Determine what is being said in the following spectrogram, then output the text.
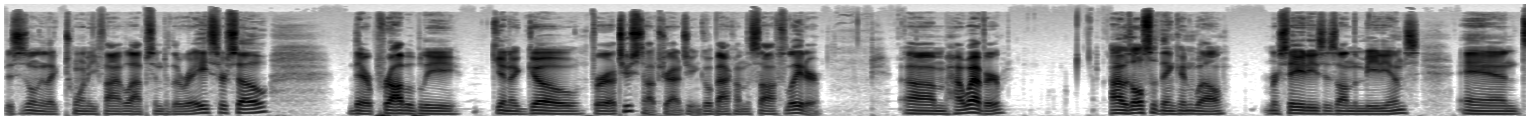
this is only like 25 laps into the race or so. They're probably going to go for a two stop strategy and go back on the softs later. Um, however, I was also thinking, well, Mercedes is on the mediums, and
